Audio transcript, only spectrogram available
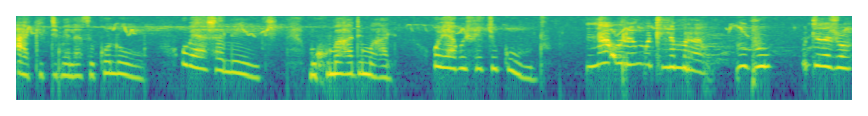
a kitimela sekolong. O be a šaletše. Mohumagadi Mogale o be a bofetše kudu. nna o reng o tlile morago mpu o dira jwang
